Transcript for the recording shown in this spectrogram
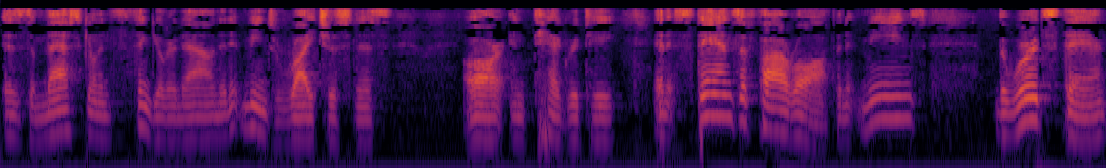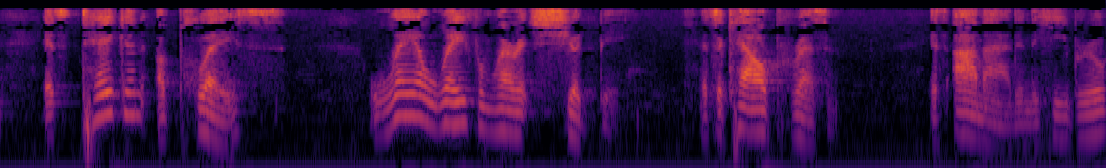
is the masculine singular noun, and it means righteousness or integrity and it stands afar off, and it means the word stand, it's taken a place way away from where it should be. It's a qal present. It's amad in the Hebrew,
